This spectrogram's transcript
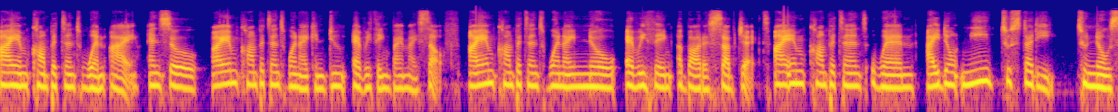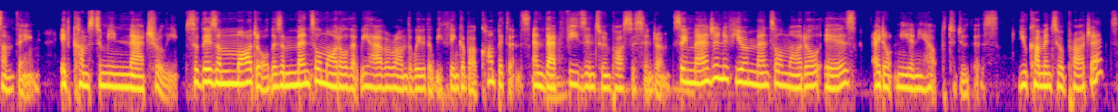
I am competent when I. And so I am competent when I can do everything by myself. I am competent when I know everything about a subject. I am competent when I don't need to study to know something it comes to me naturally. So there's a model, there's a mental model that we have around the way that we think about competence, and that mm-hmm. feeds into imposter syndrome. So imagine if your mental model is, I don't need any help to do this. You come into a project,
